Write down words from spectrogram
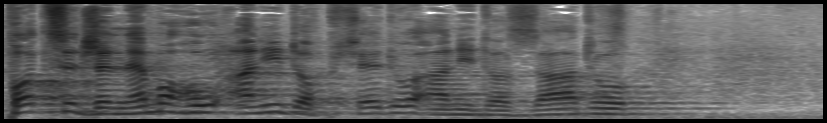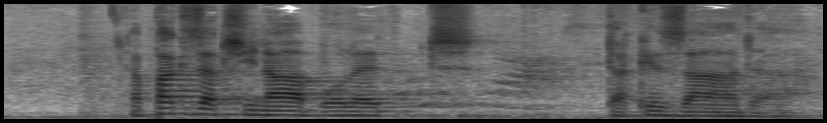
pocit, že nemohou ani dopředu, ani dozadu a pak začíná bolet také záda.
